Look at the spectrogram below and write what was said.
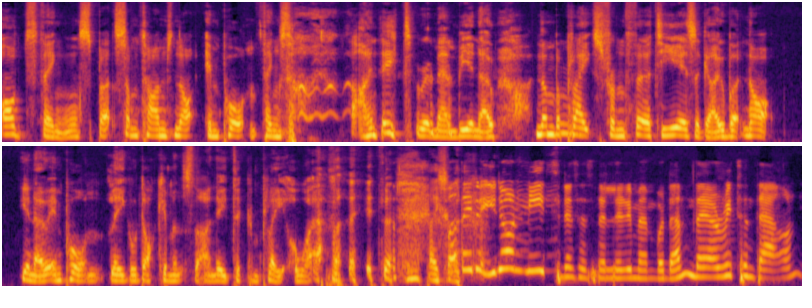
odd things, but sometimes not important things that I need to remember. You know, number plates from thirty years ago, but not. You know, important legal documents that I need to complete or whatever. they Well, they do, you don't need to necessarily remember them. They are written down.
